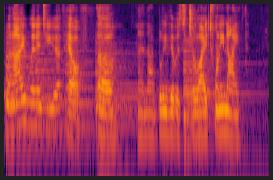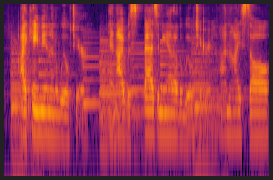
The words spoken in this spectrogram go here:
When I went into UF Health, uh, I believe it was July 29th, I came in in a wheelchair and I was spasming out of the wheelchair. And I saw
